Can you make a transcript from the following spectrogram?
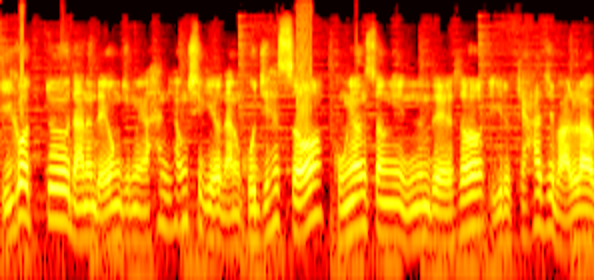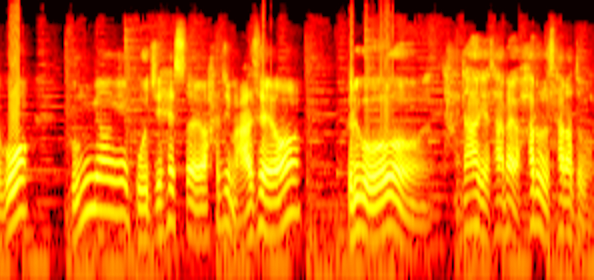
이것도 나는 내용 중에 한 형식이에요. 나는 고지했어. 공연성이 있는 데에서 이렇게 하지 말라고 분명히 고지했어요. 하지 마세요. 그리고 당당하게 살아요. 하루를 살아도.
